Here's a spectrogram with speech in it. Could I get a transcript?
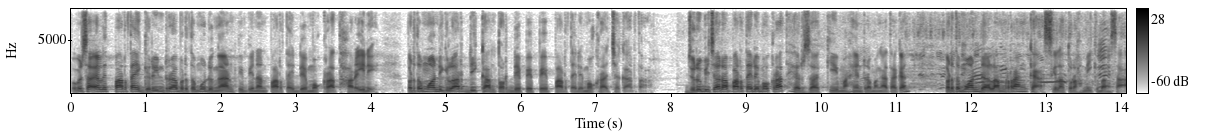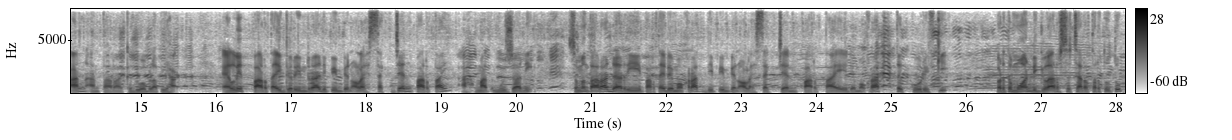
Pemirsa elit Partai Gerindra bertemu dengan pimpinan Partai Demokrat hari ini. Pertemuan digelar di kantor DPP Partai Demokrat Jakarta. Juru bicara Partai Demokrat Herzaki Mahendra mengatakan pertemuan dalam rangka silaturahmi kebangsaan antara kedua belah pihak elit Partai Gerindra dipimpin oleh Sekjen Partai Ahmad Muzani. Sementara dari Partai Demokrat dipimpin oleh Sekjen Partai Demokrat Teku Rifki. Pertemuan digelar secara tertutup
